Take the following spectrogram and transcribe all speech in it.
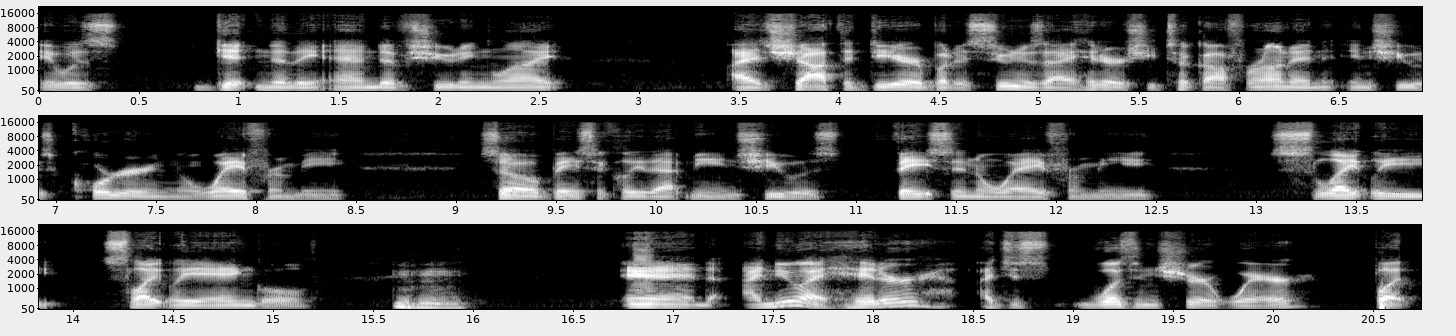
it was getting to the end of shooting light. I had shot the deer but as soon as i hit her she took off running and she was quartering away from me. So basically that means she was facing away from me slightly slightly angled Mm-hmm. and I knew I hit her. I just wasn't sure where. But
